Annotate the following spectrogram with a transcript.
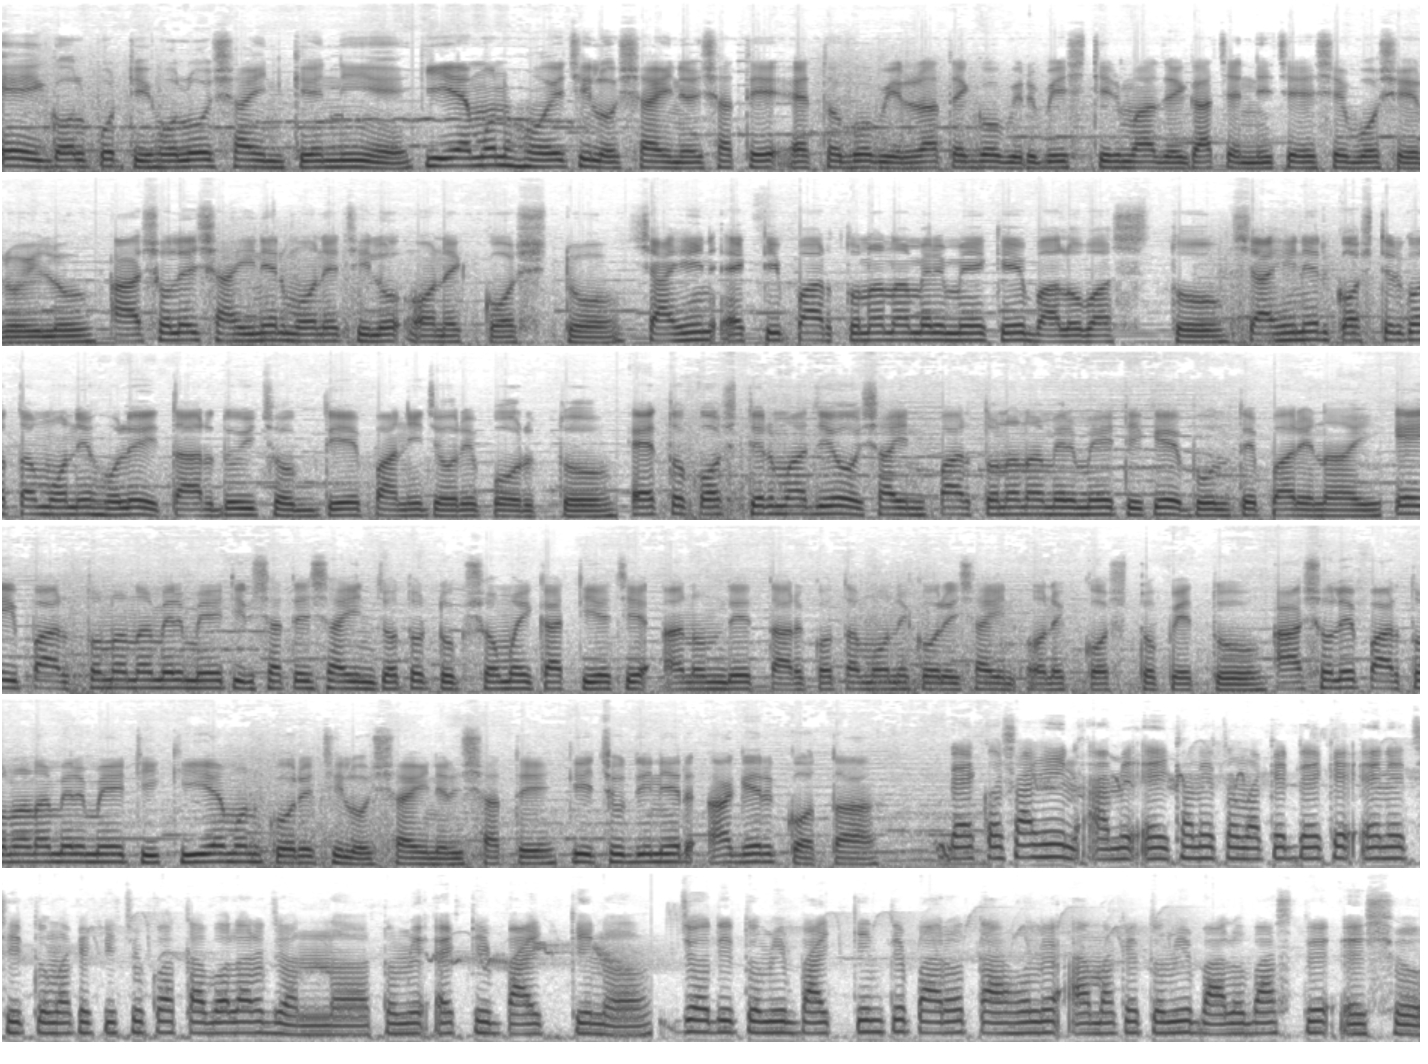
এই গল্পটি হলো শাইনকে নিয়ে। কি এমন হয়েছিল শাইনের সাথে? এত গভীর রাতে গভীর বৃষ্টির মাঝে গাছের নিচে এসে বসে রইল। আসলে শাহিনের মনে ছিল অনেক কষ্ট। শাহিন একটি প্রার্থনা নামের মেয়েকে ভালোবাসতো। শাহিনের কষ্টের কথা মনে হলেই তার দুই চোখ দিয়ে পানি ঝরে পড়তো। এত কষ্টের মাঝেও শাহিন প্রার্থনা নামের মেয়েটিকে বলতে পারে নাই। এই প্রার্থনা নামের মেয়েটির সাথে শাহিন যতটুক সময় কাটিয়েছে আনন্দে তার কথা মনে করে শাহিন অনেক কষ্ট পেত। আসলে প্রার্থনা নামের মেয়েটি কি এমন করেছিল শাহিনের সাথে? কিছুদিনের আগের কথা। দেখো শাহিন, আমি এইখানে তোমাকে ডেকে এনেছি তোমাকে কিছু কথা বলার জন্য। তুমি একটি বাইক কিনো। যদি তুমি বাইক কিনতে পারো, তাহলে আমাকে তুমি ভালোবাসতে এসো।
